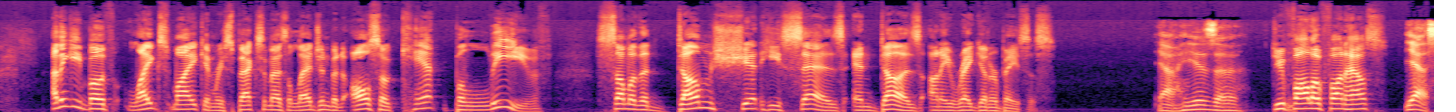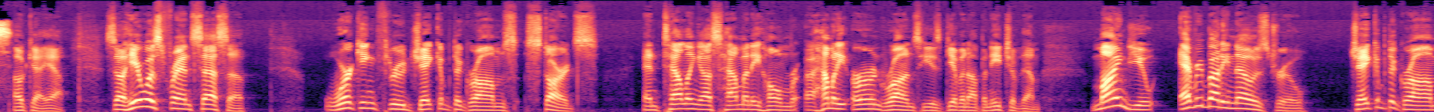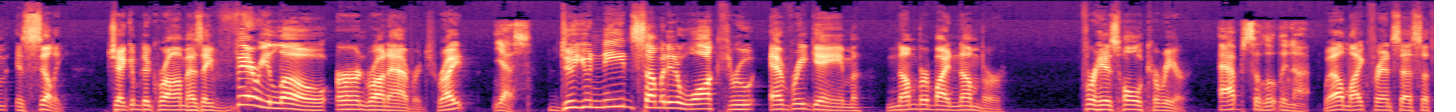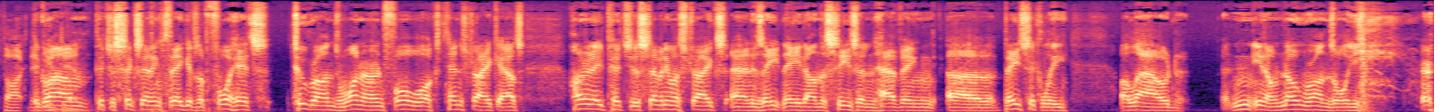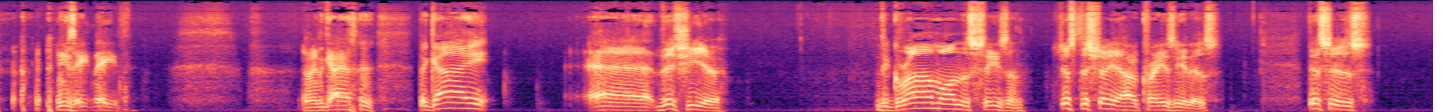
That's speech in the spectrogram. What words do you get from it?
I think he both likes Mike and respects him as a legend, but also can't believe some of the dumb shit he says and does on a regular basis. Yeah, he is a. Do you follow Funhouse? Yes. Okay, yeah. So here was Francesa working through Jacob DeGrom's starts and telling us how many home uh, how many earned runs he has given up in each of them. Mind you, everybody knows Drew, Jacob DeGrom is silly. Jacob DeGrom has a very low earned run average, right? Yes. Do you need somebody to walk through every game number by number for his whole career? Absolutely not. Well, Mike Francesa thought that DeGrom pitches six innings today, gives up four hits, two runs, one earned, four walks, ten strikeouts, 108 pitches, 71 strikes, and is eight and eight on the season, having uh, basically allowed you know no runs all year. He's eight and eight. I mean, the guy, the guy, uh, this year, the DeGrom on the season, just to show you how crazy it is. This is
